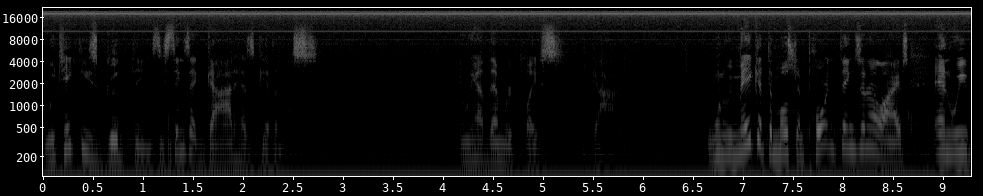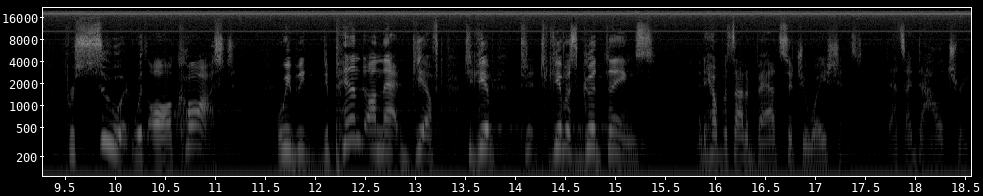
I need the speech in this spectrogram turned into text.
And we take these good things, these things that God has given us, and we have them replace God. When we make it the most important things in our lives and we pursue it with all cost, we depend on that gift to give, to, to give us good things and to help us out of bad situations. That's idolatry.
